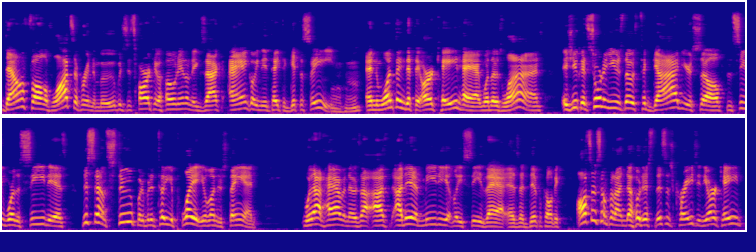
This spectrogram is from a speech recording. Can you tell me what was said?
downfall of lots of room to move is it's hard to hone in on the exact angle you need to take to get the seed. Mm-hmm. And one thing that the arcade had with those lines is you could sort of use those to guide yourself to see where the seed is. This sounds stupid, but until you play it, you'll understand without having those, I, I, I did immediately see that as a difficulty. Also, something I noticed. This is crazy. The arcade,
